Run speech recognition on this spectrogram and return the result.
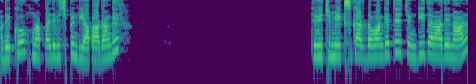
ਆ ਦੇਖੋ, ਹੁਣ ਆਪਾਂ ਇਹਦੇ ਵਿੱਚ ਭਿੰਡੀਆਂ ਪਾ ਦਾਂਗੇ। ਤੇ ਵਿੱਚ ਮਿਕਸ ਕਰ ਦਵਾਂਗੇ ਤੇ ਚੰਗੀ ਤਰ੍ਹਾਂ ਦੇ ਨਾਲ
